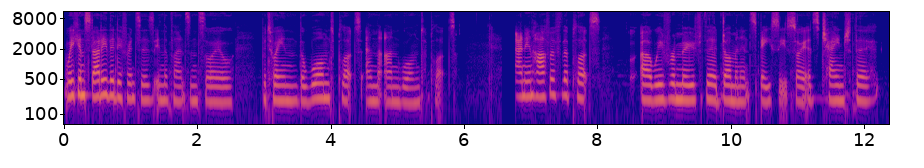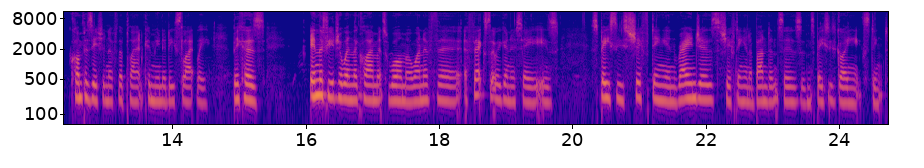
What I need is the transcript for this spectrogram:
We can study the differences in the plants and soil between the warmed plots and the unwarmed plots. And in half of the plots, uh, we've removed the dominant species, so it's changed the composition of the plant community slightly. Because in the future, when the climate's warmer, one of the effects that we're going to see is species shifting in ranges, shifting in abundances, and species going extinct.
